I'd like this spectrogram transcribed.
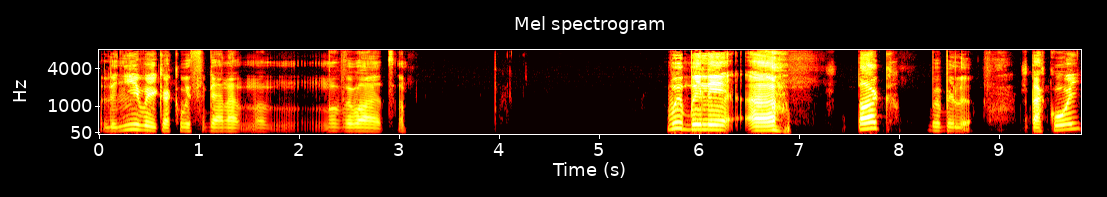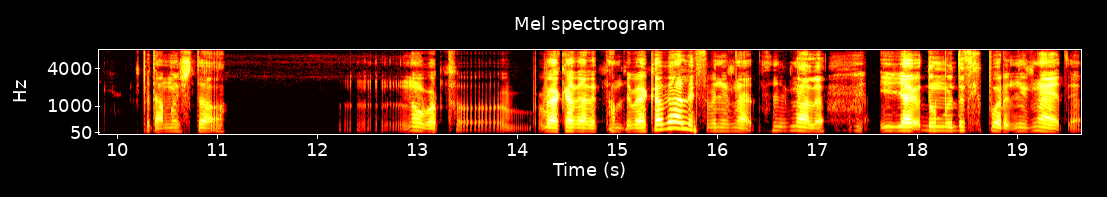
ленивый, как вы себя на, на, называете. Вы были э, так, вы были такой, потому что, ну вот, вы оказались там, где вы оказались, вы не знаете, не знали, и я думаю, до сих пор не знаете,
